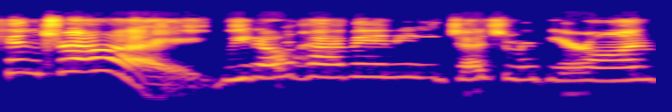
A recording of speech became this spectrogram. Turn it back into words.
can try. We don't have any judgment here on,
